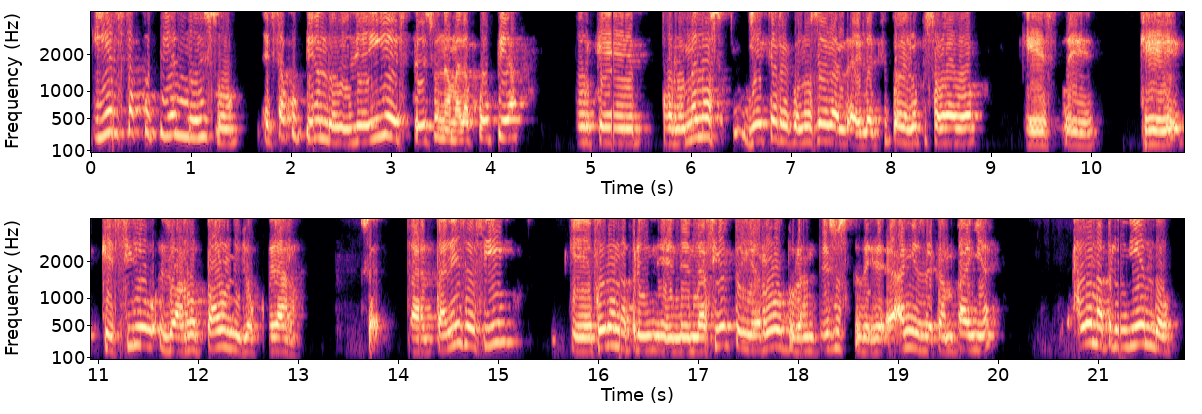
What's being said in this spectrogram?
Y él está copiando eso, está copiando. Desde ahí este, es una mala copia porque por lo menos ya hay que reconocer al, equipo de López Obrador que, este, que, que sí lo, lo arroparon y lo cuidaron. O sea, tan, tan es así que fueron en el acierto y error durante esos años de campaña, fueron aprendiendo.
